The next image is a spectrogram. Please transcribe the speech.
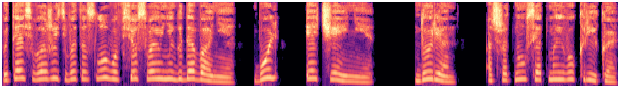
пытаясь вложить в это слово все свое негодование, боль и отчаяние. Дориан отшатнулся от моего крика.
